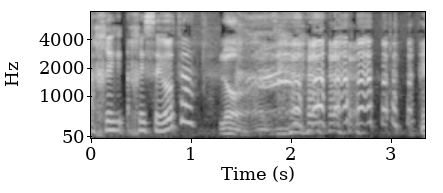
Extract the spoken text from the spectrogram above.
אחרי, אחרי סיוטה? לא, אז...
